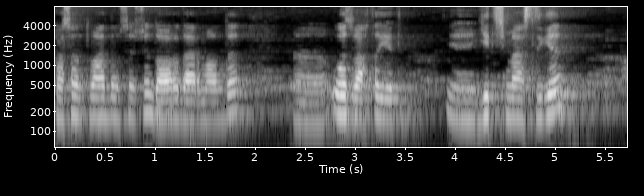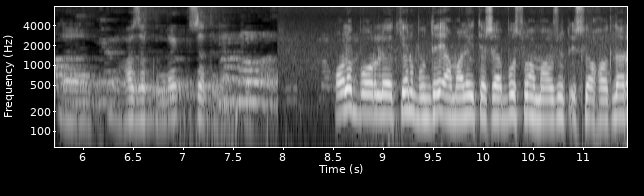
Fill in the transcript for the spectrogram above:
Koson tumanida misol uchun dori darmonni o'z vaqtida yetib yetishmasligi hozirgi kunda kuzatilyapti. Olib borilayotgan bunday amaliy tashabbus va mavjud islohotlar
